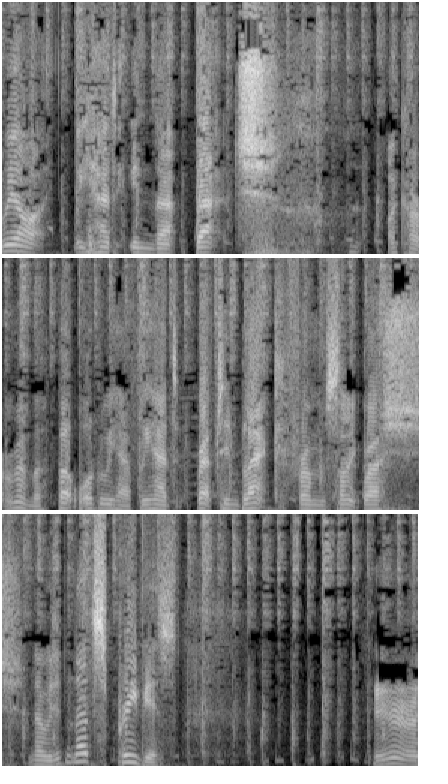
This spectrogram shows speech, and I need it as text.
We are. We had in that batch. I can't remember, but what do we have? We had Wrapped in Black from Sonic Rush. No, we didn't. That's previous. Yeah.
